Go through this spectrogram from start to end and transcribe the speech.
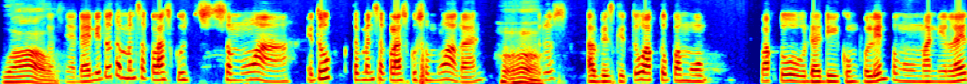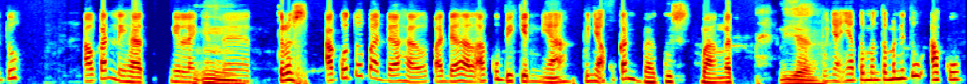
Wow. dan itu teman sekelasku semua itu teman sekelasku semua kan terus habis gitu waktu pemu waktu udah dikumpulin pengumuman nilai tuh aku kan lihat nilainya Mm. set. terus aku tuh padahal padahal aku bikinnya punya aku kan bagus banget. Iya. punyanya teman-teman itu aku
